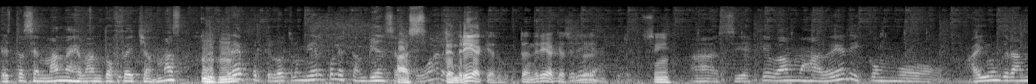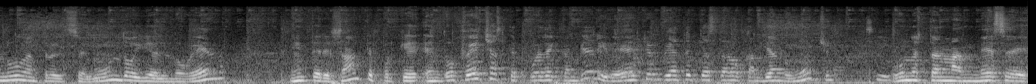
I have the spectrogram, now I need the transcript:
esta semana se van dos fechas más, tres, porque el otro miércoles también se va a jugar. Tendría que, tendría que suceder. Sí. Así es que vamos a ver y como hay un gran nudo entre el segundo y el noveno, interesante porque en dos fechas te puede cambiar y de hecho fíjate que ha estado cambiando mucho. Uno está en meses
